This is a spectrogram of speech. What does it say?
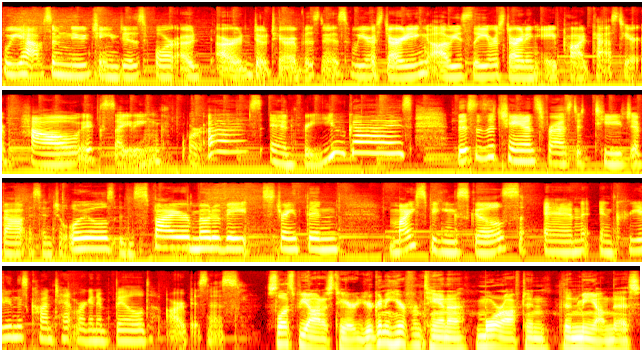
We have some new changes for our, our doTERRA business. We are starting, obviously, we're starting a podcast here. How exciting for us and for you guys. This is a chance for us to teach about essential oils, inspire, motivate, strengthen my speaking skills. And in creating this content, we're going to build our business. So let's be honest here. You're going to hear from Tana more often than me on this.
